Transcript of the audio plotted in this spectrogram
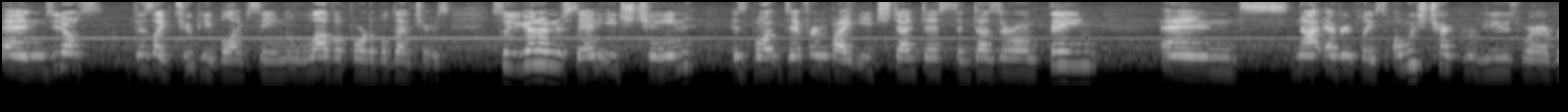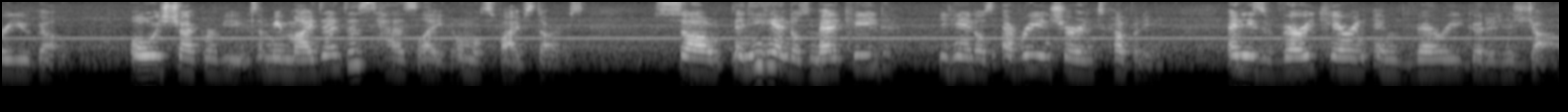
and, you know, there's like two people I've seen love affordable dentures. So you gotta understand each chain is bought different by each dentist and does their own thing and not every place. Always check reviews wherever you go. Always check reviews. I mean, my dentist has like almost five stars. So, and he handles Medicaid. He handles every insurance company. And he's very caring and very good at his job.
